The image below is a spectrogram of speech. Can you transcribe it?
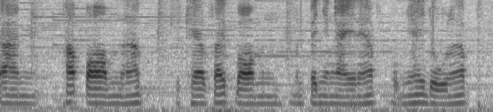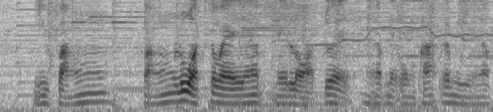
การผ้าปลอมนะครับแคลไซต์ปลอมมันเป็นยังไงนะครับ ผมจะให้ดูนะครับ มีฝัง ฝังลวดเข้าไปนะครับในหลอดด้วยนะครับในองค์พระก็มีนะครับ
